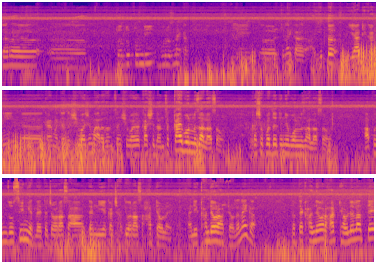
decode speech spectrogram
तर अं, तो दुतुंडी बुरुज नाही का? की, नाही का? इथं या ठिकाणी काय म्हणतात शिवाजी महाराजांचं शिवाजी काशीदांचं काय बोलणं झालं असावं? कशा पद्धतीने बोलणं झालं असावं? आपण जो सीन घेतलाय त्याच्यावर असा हा- त्यांनी एका छातीवर असा हात ठेवलाय. आणि खांद्यावर हात ठेवला नाही का? तर त्या खांद्यावर हात ठेवलेला ते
